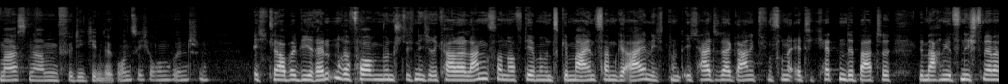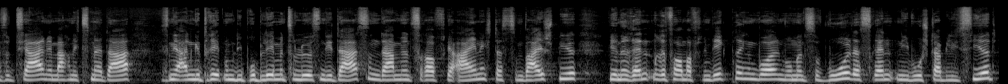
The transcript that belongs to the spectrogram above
Maßnahmen für die Kindergrundsicherung wünschen? Ich glaube, die Rentenreform wünscht sich nicht Ricarda Lang, sondern auf die haben wir uns gemeinsam geeinigt. Und ich halte da gar nichts von so einer Etikettendebatte. Wir machen jetzt nichts mehr beim Sozialen, wir machen nichts mehr da. Wir sind ja angetreten, um die Probleme zu lösen, die da sind. Da haben wir uns darauf geeinigt, dass zum Beispiel wir eine Rentenreform auf den Weg bringen wollen, wo man sowohl das Rentenniveau stabilisiert,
